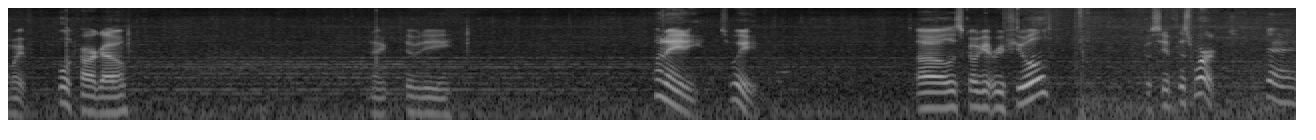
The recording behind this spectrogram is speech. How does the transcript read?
I'll wait for full cargo. Activity 180. Sweet. So let's go get refueled. Go see if this works. Yay.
